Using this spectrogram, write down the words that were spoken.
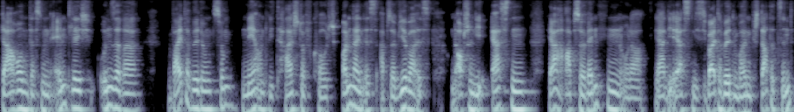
darum, dass nun endlich unsere Weiterbildung zum Nähr- und Vitalstoffcoach online ist, absolvierbar ist und auch schon die ersten ja, Absolventen oder ja, die ersten, die sich weiterbilden wollen, gestartet sind.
